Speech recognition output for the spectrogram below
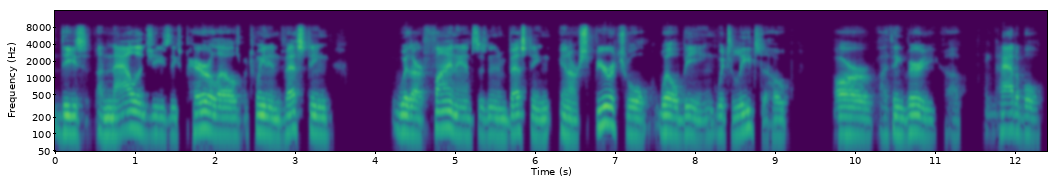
these analogies, these parallels between investing with our finances and investing in our spiritual well-being, which leads to hope, are I think very uh, compatible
